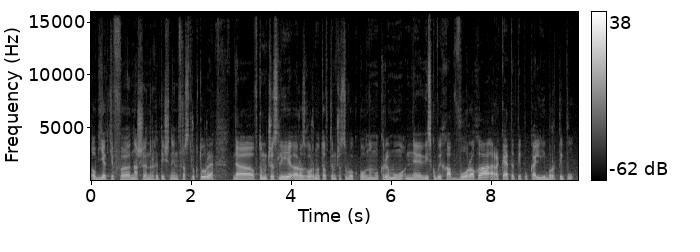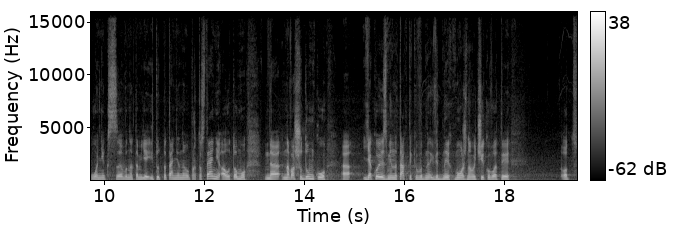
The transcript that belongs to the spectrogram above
об'єктів нашої енергетичної інфраструктури, в тому числі розгорнуто в тимчасово окупованому Криму військовий хаб ворога, ракети типу Калібр, типу Онікс. Вони там є. І тут питання не у протистоянні, а у тому, на вашу думку, якої зміни тактики від них можна очікувати? от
